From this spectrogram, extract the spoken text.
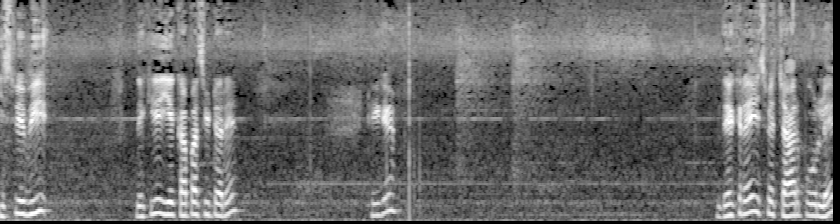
इस पे भी देखिए ये कैपेसिटर है, ठीक है? देख रहे हैं इस पे चार पोल है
